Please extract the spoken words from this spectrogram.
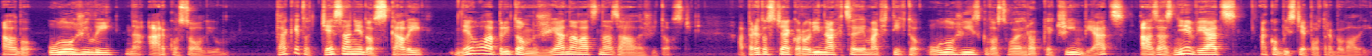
alebo uložili na arkosólium. Takéto tesanie do skaly nebola pritom žiadna lacná záležitosť. A preto ste ako rodina chceli mať týchto úložísk vo svojej hrobke čím viac, ale zase nie viac, ako by ste potrebovali.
